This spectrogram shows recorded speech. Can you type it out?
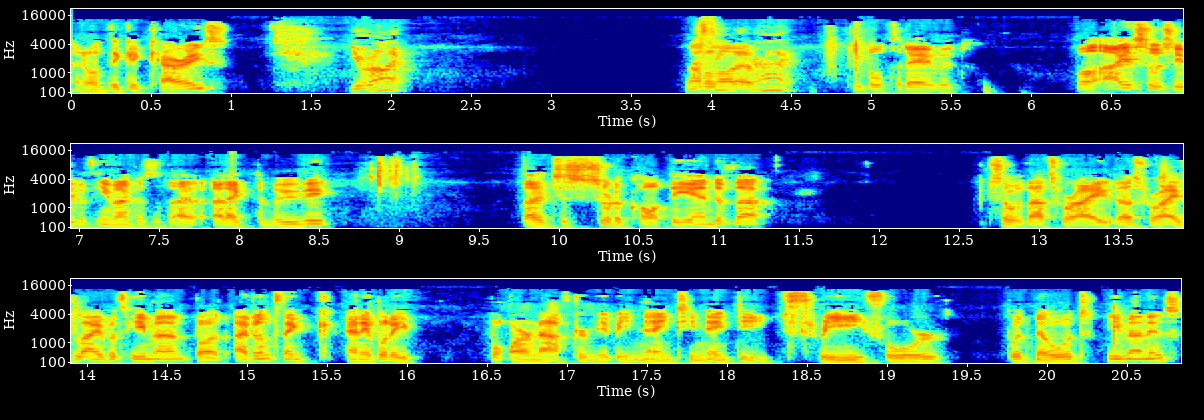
I don't think it carries. You're right. Not I a lot of right. people today would. Well, I associate with He-Man because I, I like the movie. I just sort of caught the end of that, so that's where I that's where I lie with He-Man. But I don't think anybody born after maybe 1993, four would know what He-Man is.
